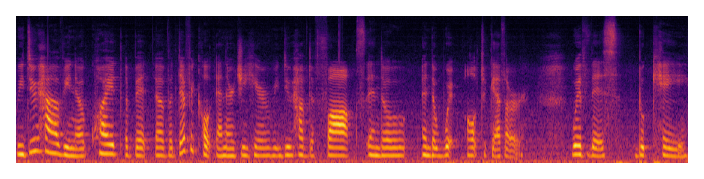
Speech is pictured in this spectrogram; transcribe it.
we do have, you know, quite a bit of a difficult energy here. We do have the fox and the and the whip all together with this bouquet.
